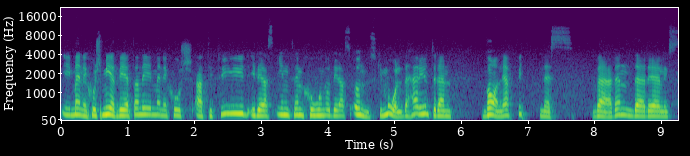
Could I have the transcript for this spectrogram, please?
i människors medvetande, i människors attityd, i deras intention och deras önskemål. Det här är ju inte den vanliga fitnessvärlden där det, liksom,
